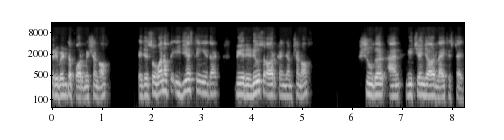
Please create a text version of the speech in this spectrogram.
prevent the formation of AGEs. So one of the easiest thing is that we reduce our consumption of sugar and we change our lifestyle.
